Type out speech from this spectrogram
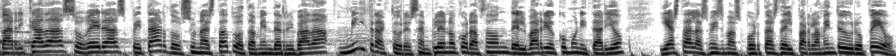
Barricadas, hogueras, petardos, una estatua también derribada, mil tractores en pleno corazón del barrio comunitario y hasta las mismas puertas del Parlamento Europeo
